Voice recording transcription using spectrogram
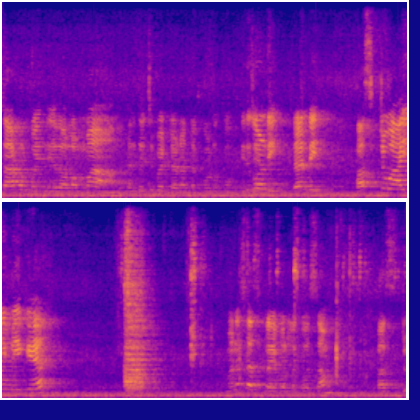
చేపలు పోయింది కదా వాళ్ళమ్మ అందుకని తెచ్చి పెట్టాడంట కొడుకు. ఇదిగోండి రండి. ఫస్ట్ వాయి మీకే ఫస్ట్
